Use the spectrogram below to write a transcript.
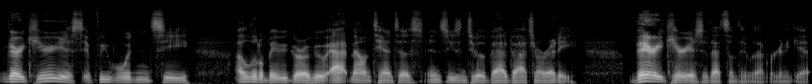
very curious if we wouldn't see a little baby Grogu at Mount Tantiss in season two of the Bad Batch already. Very curious if that's something that we're gonna get.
